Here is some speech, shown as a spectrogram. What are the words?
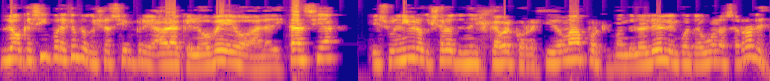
Lo que sí, por ejemplo, que yo siempre, ahora que lo veo a la distancia, es un libro que yo lo tendría que haber corregido más porque cuando lo leo le encuentro algunos errores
